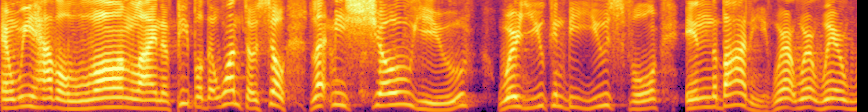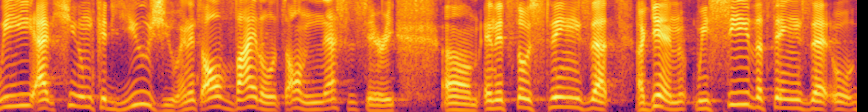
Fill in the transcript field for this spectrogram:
and we have a long line of people that want those. So let me show you where you can be useful in the body, where, where, where we at Hume could use you. And it's all vital, it's all necessary. Um, and it's those things that, again, we see the things that well,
